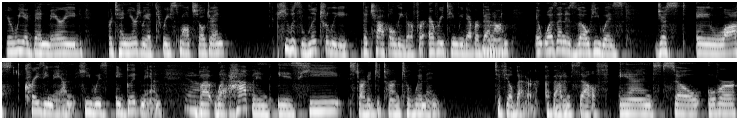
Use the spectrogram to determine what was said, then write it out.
Here we had been married for 10 years, we had three small children. He was literally the chapel leader for every team we'd ever been yeah. on. It wasn't as though he was just a lost, crazy man. He was a good man. Yeah. But what happened is he started to turn to women to feel better about yeah. himself. And so, over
